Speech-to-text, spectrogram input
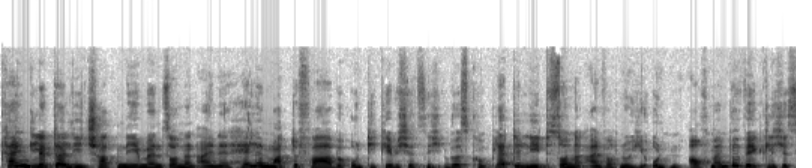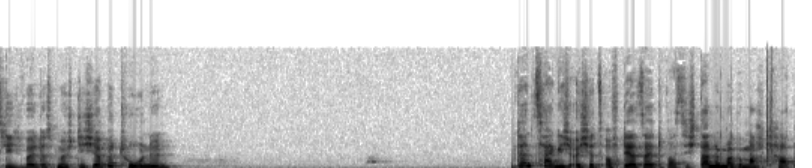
Kein Glitter-Lidschatten nehmen, sondern eine helle matte Farbe. Und die gebe ich jetzt nicht über das komplette Lid, sondern einfach nur hier unten auf mein bewegliches Lid, weil das möchte ich ja betonen. Dann zeige ich euch jetzt auf der Seite, was ich dann immer gemacht habe.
